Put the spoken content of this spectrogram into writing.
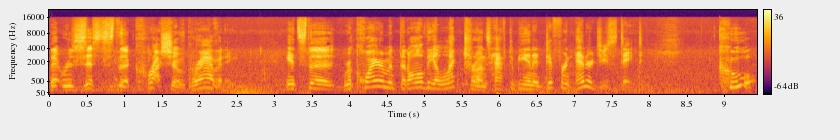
that resists the crush of gravity. It's the requirement that all the electrons have to be in a different energy state. Cool.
